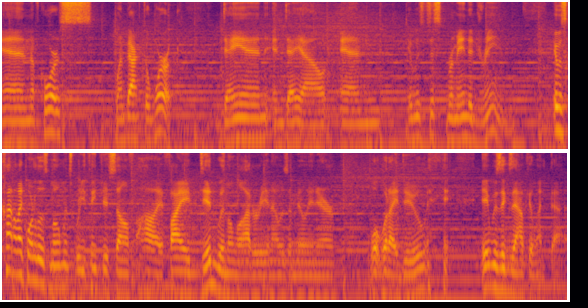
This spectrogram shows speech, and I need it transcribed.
And of course, went back to work day in and day out and it was just remained a dream. It was kind of like one of those moments where you think to yourself, ah, if I did win the lottery and I was a millionaire, what would I do? it was exactly like that.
